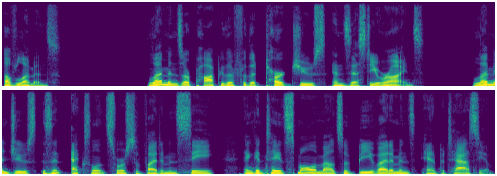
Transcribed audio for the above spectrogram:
of lemons. Lemons are popular for their tart juice and zesty rinds. Lemon juice is an excellent source of vitamin C and contains small amounts of B vitamins and potassium.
